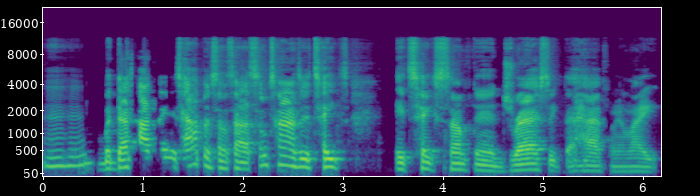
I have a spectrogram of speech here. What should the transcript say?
hmm But that's how things happen sometimes. Sometimes it takes it takes something drastic to happen. Like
